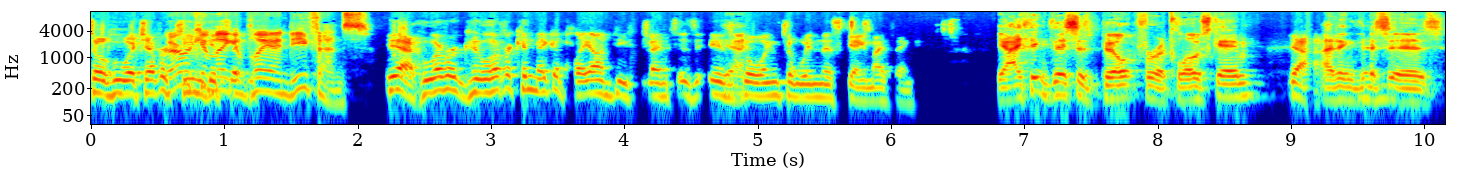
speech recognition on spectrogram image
So whichever whoever team can make it, a play on defense. Yeah, whoever whoever can make a play on defense is is yeah. going to win this game. I think. Yeah, I think this is built for a close game. Yeah. I think this is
